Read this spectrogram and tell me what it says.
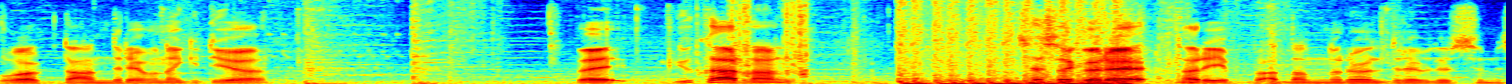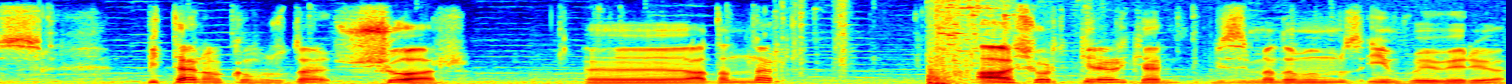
Bu okta Andrevan'a gidiyor. Ve yukarıdan sese göre tarayıp adamları öldürebilirsiniz. Bir tane okumuzda şu var. Ee, adamlar A short girerken bizim adamımız infoyu veriyor.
